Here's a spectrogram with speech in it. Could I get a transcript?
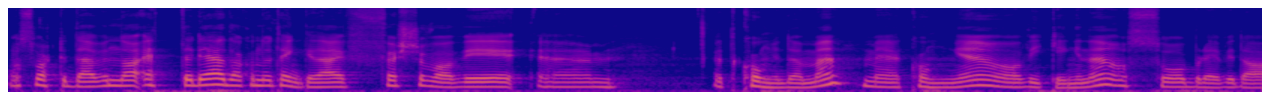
og svartedauden da etter det, da kan du tenke deg Først så var vi um, et kongedømme med konge og vikingene, og så ble vi da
